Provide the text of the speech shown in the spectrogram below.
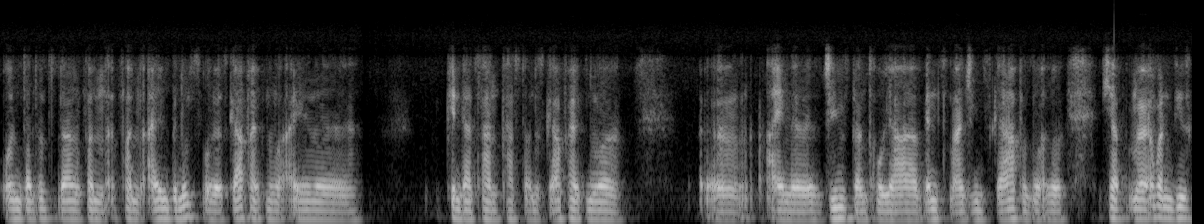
und dann sozusagen von, von allen benutzt wurde. Es gab halt nur eine Kinderzahnpasta und es gab halt nur äh, eine Jeans dann pro Jahr, wenn es mal Jeans gab und so. Also ich habe irgendwann dieses,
